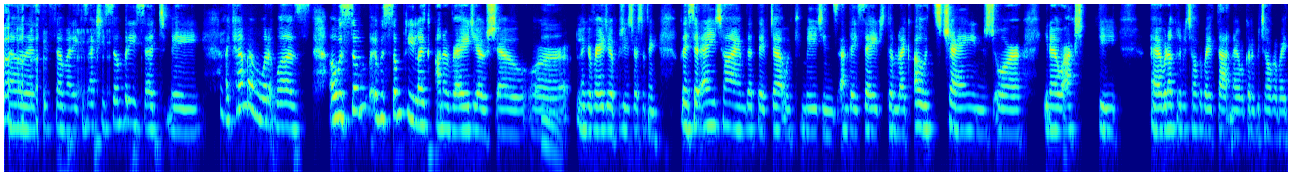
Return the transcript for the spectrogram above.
Oh, there's been so many because actually somebody said to me, I can't remember what it was. Oh, it was some it was somebody like on a radio show or like a radio producer or something. But they said anytime that they've dealt with comedians and they say to them like, oh, it's changed, or you know, we're actually uh, we're not going to be talking about that now, we're going to be talking about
